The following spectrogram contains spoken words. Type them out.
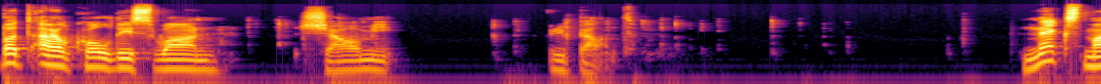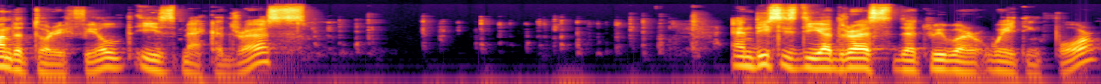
But I'll call this one Xiaomi Repellent. Next mandatory field is MAC address and this is the address that we were waiting for.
